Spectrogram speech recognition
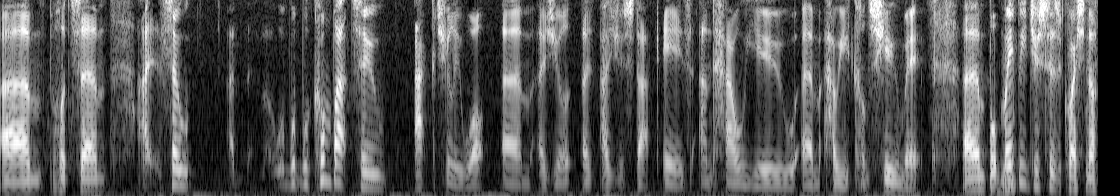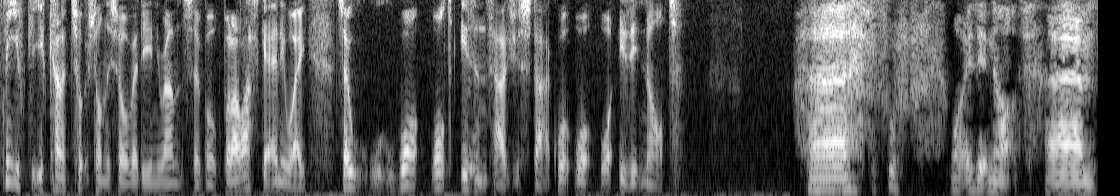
Um, but um, so uh, we'll come back to actually what um, Azure Azure Stack is and how you um, how you consume it. Um, but mm-hmm. maybe just as a question, I think you've, you've kind of touched on this already in your answer, but but I'll ask it anyway. So what what isn't Azure Stack? What what what is it not? Uh, what is it not? Um,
